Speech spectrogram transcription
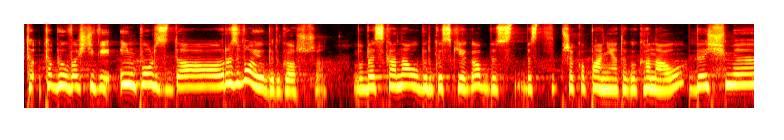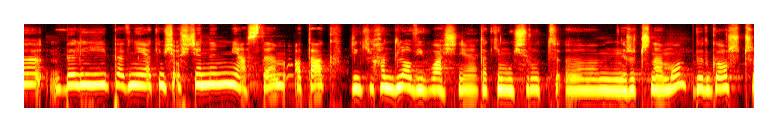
to, to był właściwie impuls do rozwoju Bydgoszczy bo bez kanału bydgoskiego, bez, bez przekopania tego kanału, byśmy byli pewnie jakimś ościennym miastem, a tak dzięki handlowi właśnie takiemu śródrzecznemu Bydgoszcz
